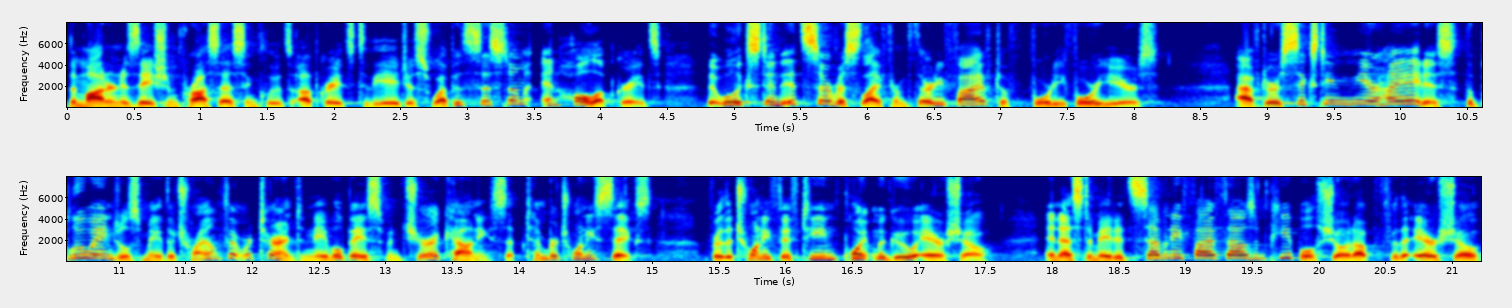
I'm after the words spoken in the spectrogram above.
The modernization process includes upgrades to the Aegis weapons system and hull upgrades that will extend its service life from 35 to 44 years. After a 16-year hiatus, the Blue Angels made their triumphant return to Naval Base Ventura County September 26 for the 2015 Point Mugu Air Show. An estimated 75,000 people showed up for the air show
